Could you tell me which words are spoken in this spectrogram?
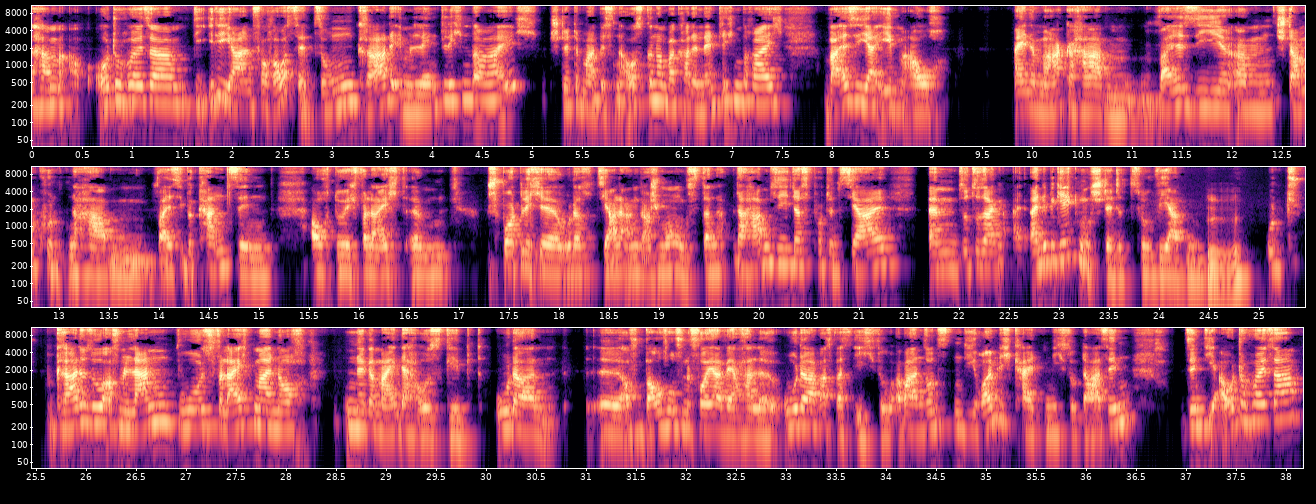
haben Autohäuser die idealen Voraussetzungen, gerade im ländlichen Bereich, Städte mal ein bisschen ausgenommen, aber gerade im ländlichen Bereich, weil sie ja eben auch eine Marke haben, weil sie ähm, Stammkunden haben, weil sie bekannt sind, auch durch vielleicht ähm, sportliche oder soziale Engagements, dann da haben sie das Potenzial, ähm, sozusagen eine Begegnungsstätte zu werden. Mhm. Und gerade so auf dem Land, wo es vielleicht mal noch eine Gemeindehaus gibt oder äh, auf dem Bauhof eine Feuerwehrhalle oder was weiß ich so, aber ansonsten die Räumlichkeiten nicht so da sind, sind die Autohäuser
